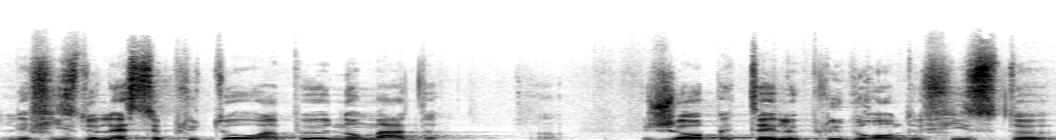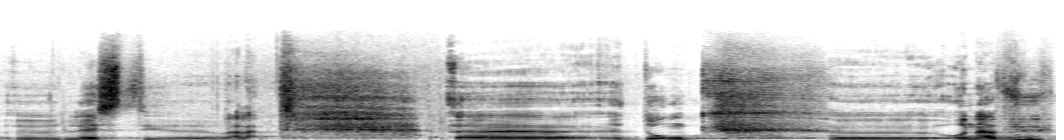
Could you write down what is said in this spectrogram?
Les fils de l'Est c'est plutôt un peu nomade. Job était le plus grand des fils de euh, l'Est. Euh, voilà. Donc, on a vu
